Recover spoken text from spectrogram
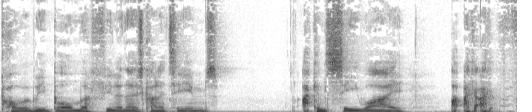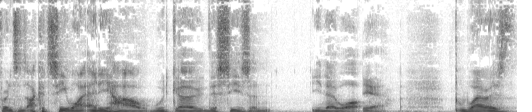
probably Bournemouth, you know, those kind of teams, I can see why. I, I, for instance, I could see why Eddie Howe would go this season. You know what? Yeah. Whereas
